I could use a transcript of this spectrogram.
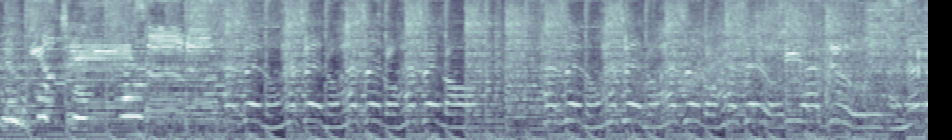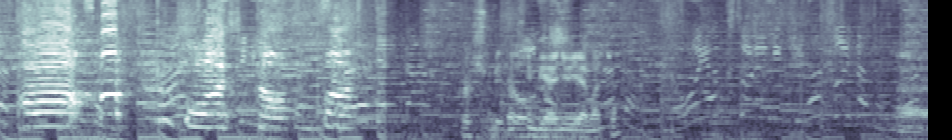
What the fuck? Rush me Rushing behind you, Yamato. Uh,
